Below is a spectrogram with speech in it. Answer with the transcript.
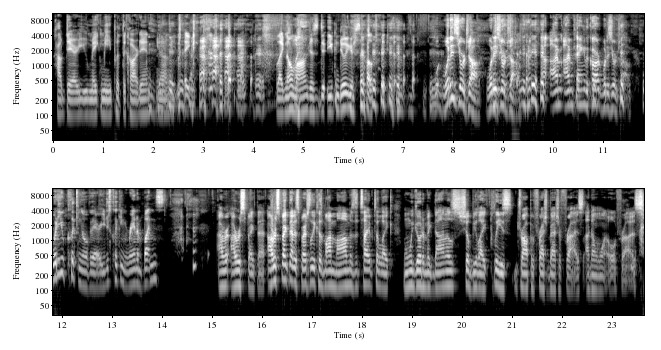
how dare you make me put the card in? You know, what I mean? like, like no, mom, just do, you can do it yourself. What is your job? What is your job? I'm I'm paying the card. What is your job? What are you clicking over there? Are you just clicking random buttons? I, re- I respect that. I respect that especially because my mom is the type to like when we go to McDonald's, she'll be like, "Please drop a fresh batch of fries. I don't want old fries."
